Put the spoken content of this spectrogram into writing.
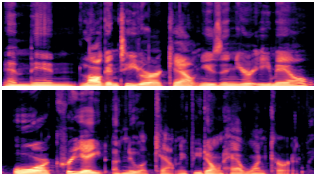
and then log into your account using your email or create a new account if you don't have one currently.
